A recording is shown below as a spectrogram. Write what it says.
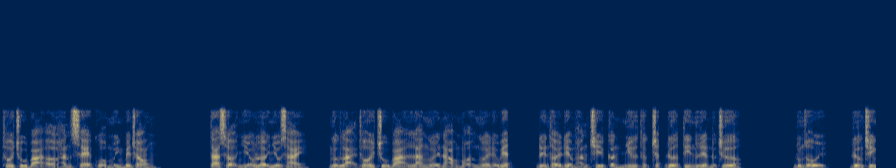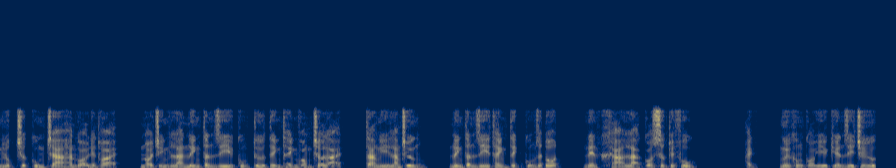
thôi chủ bá ở hắn xe của mình bên trong. Ta sợ nhiều lời nhiều sai, ngược lại thôi chủ bá là người nào mọi người đều biết, đến thời điểm hắn chỉ cần như thực chất đưa tin liền được chưa? Đúng rồi, đường chính lúc trước cùng cha hắn gọi điện thoại, nói chính là ninh tân di cũng từ tỉnh thành vòng trở lại, ta nghĩ làm chứng ninh tân di thành tích cũng rất tốt, nên khá là có sức thuyết phục. Ạch ngươi không có ý kiến gì chứ?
